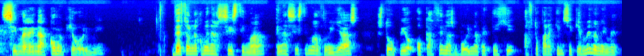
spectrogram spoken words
σήμερα είναι ακόμα πιο όρημη. Δεύτερον, έχουμε ένα σύστημα, ένα σύστημα δουλειάς στο οποίο ο καθένας μπορεί να πετύχει. Αυτό παρακίνησε και εμένα να είμαι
